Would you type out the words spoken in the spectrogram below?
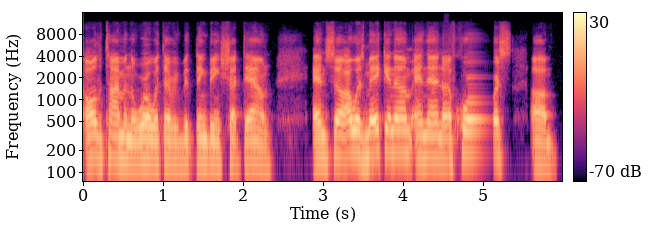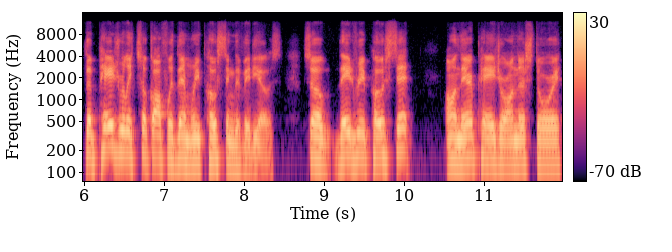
all the time in the world with everything being shut down. And so I was making them. And then, of course, um, the page really took off with them reposting the videos. So they'd repost it on their page or on their story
